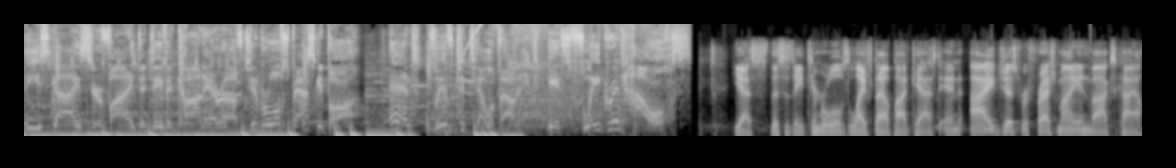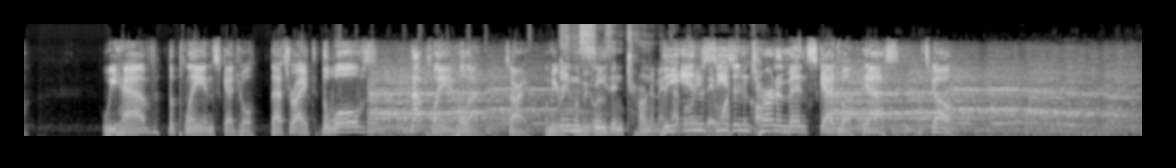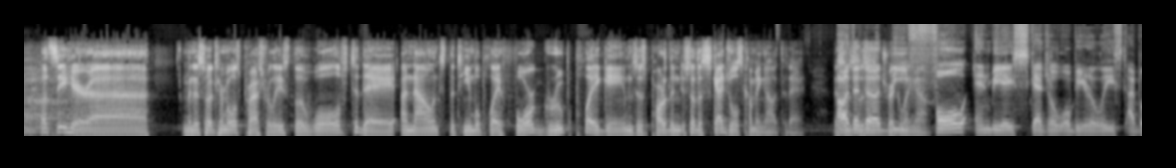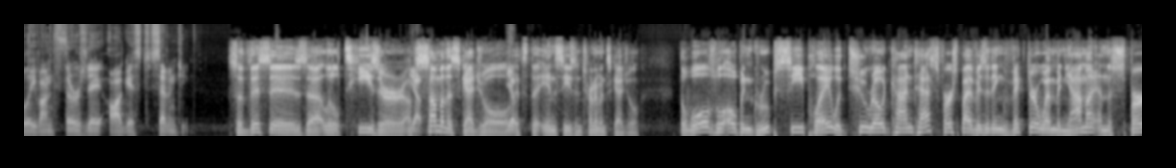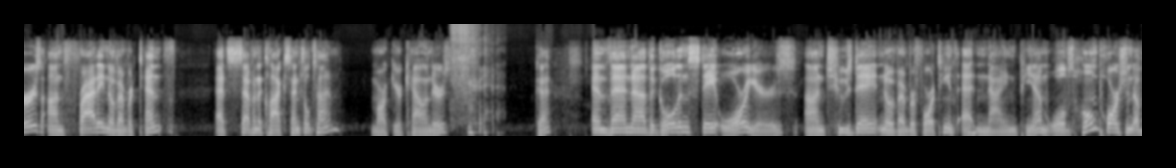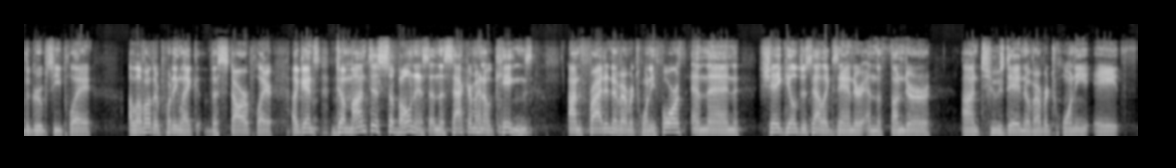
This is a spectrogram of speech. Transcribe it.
These guys survived the David Kahn era of Timberwolves basketball and live to tell about it. It's Flagrant Howls. Yes, this is a Timberwolves lifestyle podcast, and I just refreshed my inbox, Kyle. We have the play-in schedule. That's right. The Wolves not playing. Hold on. Sorry. Let me read. In let me, season tournament. The I believe they want you in-season to call it. tournament schedule. Yes. Let's go. Let's see here. Uh, Minnesota Timberwolves press release. The Wolves today announced the team will play four group play games as part of the. So the schedule's coming out today. This Uh, is- the the, trickling the out. full NBA schedule will be released, I believe, on Thursday, August 17th. So this is a little teaser of Yep. some of the schedule. Yep. It's the in-season tournament schedule. The Wolves will open Group C play with two road contests. First by visiting Victor Wembanyama and the Spurs on Friday, November 10th at seven o'clock Central Time. Mark your calendars. okay. And then uh, the Golden State Warriors on Tuesday, November 14th at 9 p.m. Wolves' home portion of the Group C play. I love how they're putting like the star player against Domantas Sabonis and the Sacramento Kings on Friday, November 24th. And then Shai Gilgeous-Alexander and the Thunder on Tuesday, November 28th.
